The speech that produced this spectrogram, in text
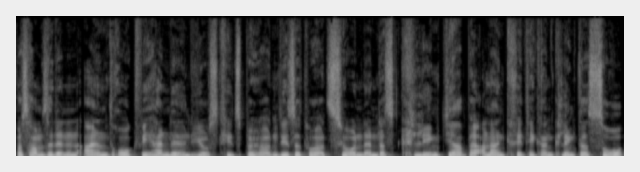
Was haben Sie denn den Eindruck, wie handeln die Justizbehörden die Situation? Denn das klingt ja, bei anderen Kritikern klingt das so,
